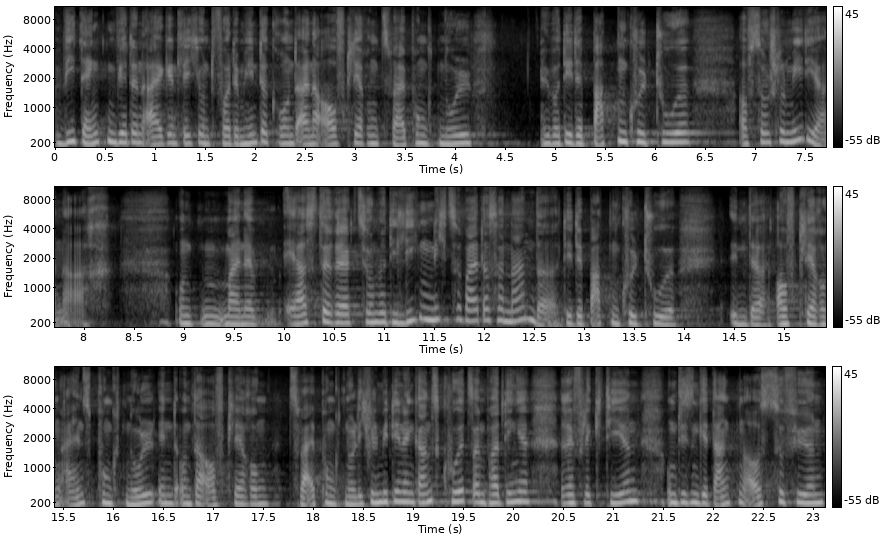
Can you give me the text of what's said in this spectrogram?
wie denken wir denn eigentlich und vor dem Hintergrund einer Aufklärung 2.0 über die Debattenkultur auf Social Media nach? Und meine erste Reaktion war, die liegen nicht so weit auseinander, die Debattenkultur in der Aufklärung 1.0 und der Aufklärung 2.0. Ich will mit Ihnen ganz kurz ein paar Dinge reflektieren, um diesen Gedanken auszuführen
